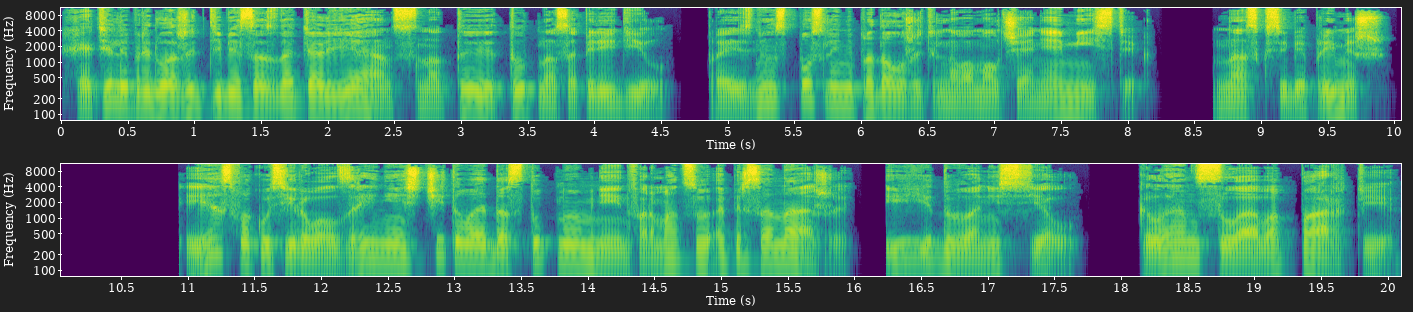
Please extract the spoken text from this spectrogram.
«Хотели предложить тебе создать альянс, но ты тут нас опередил», произнес после непродолжительного молчания мистик. «Нас к себе примешь?» Я сфокусировал зрение, считывая доступную мне информацию о персонаже, и едва не сел. Клан Слава Партии.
